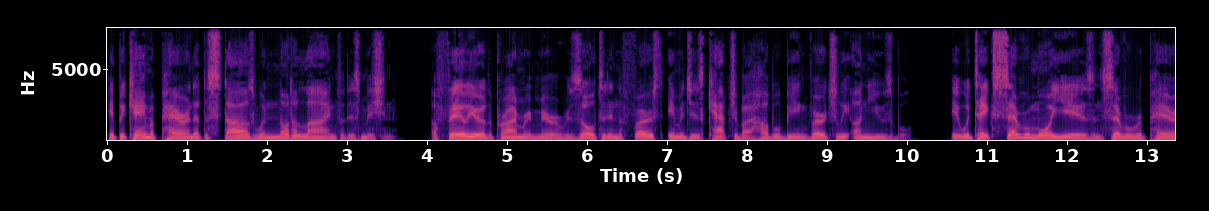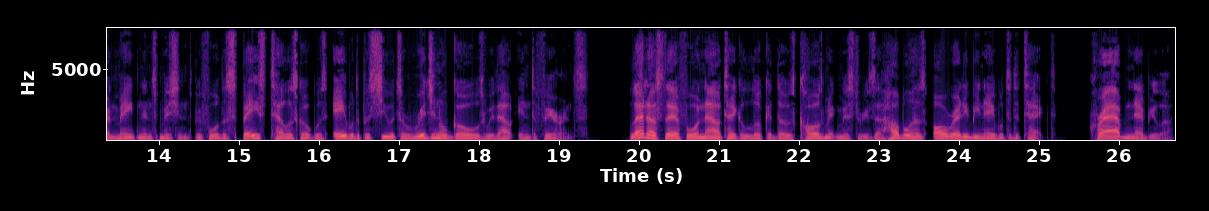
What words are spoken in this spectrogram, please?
it became apparent that the stars were not aligned for this mission. A failure of the primary mirror resulted in the first images captured by Hubble being virtually unusable. It would take several more years and several repair and maintenance missions before the Space Telescope was able to pursue its original goals without interference. Let us therefore now take a look at those cosmic mysteries that Hubble has already been able to detect. Crab Nebula.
